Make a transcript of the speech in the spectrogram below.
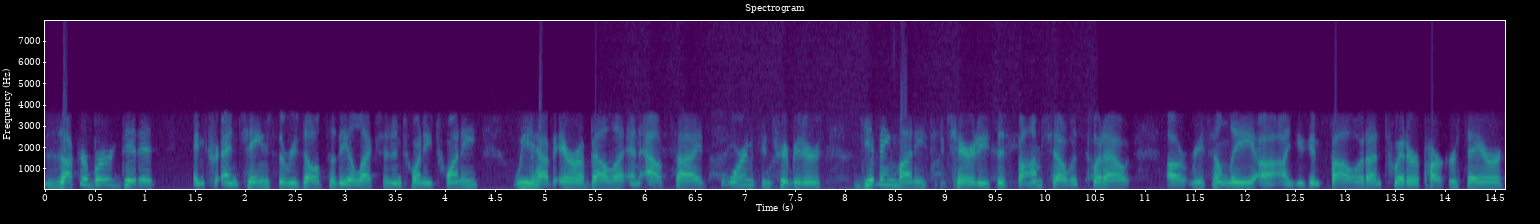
Zuckerberg did it and and changed the results of the election in 2020. We have Arabella and outside foreign contributors giving money to charities. This bombshell was put out uh, recently. Uh, you can follow it on Twitter. Parker Thayer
